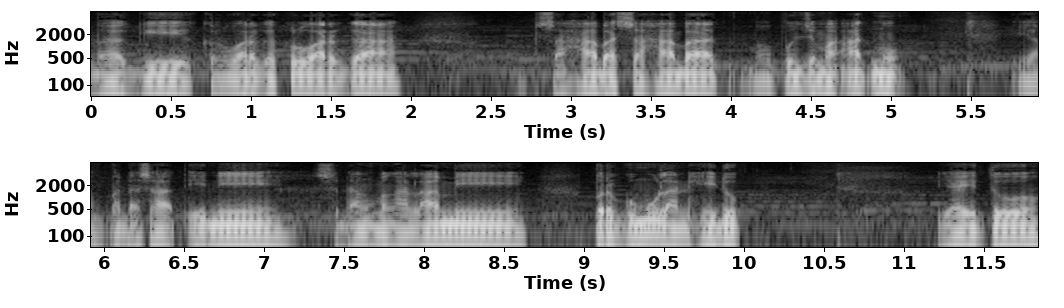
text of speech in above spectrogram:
bagi keluarga-keluarga, sahabat-sahabat maupun jemaatmu yang pada saat ini sedang mengalami pergumulan hidup, yaitu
